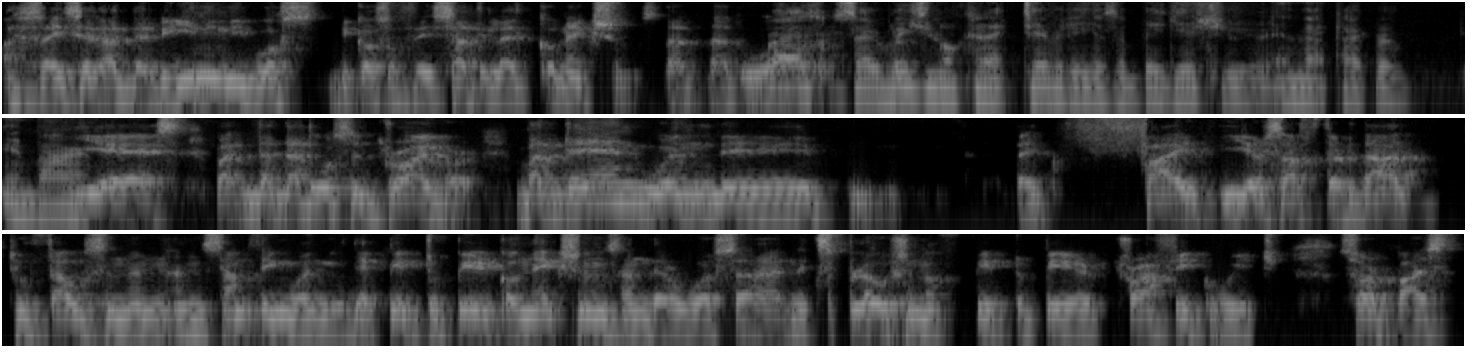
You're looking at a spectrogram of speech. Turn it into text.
as I said at the beginning, it was because of the satellite connections that that was. Well, was say regional connectivity is a big issue in that type of environment. Yes, but that, that was a driver. But then when the like five years after that, 2000 and, and something, when the peer-to-peer connections and there was an explosion of peer-to-peer traffic which surpassed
